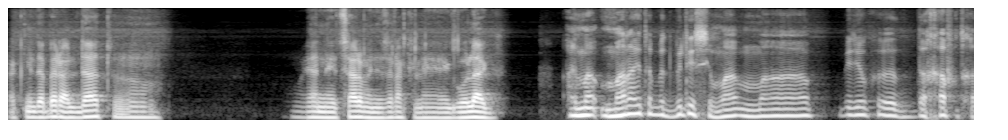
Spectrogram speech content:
רק מדבר על דת, הוא, הוא היה נעצר ונזרק לגולאג. מה, מה ראית בטביליסי? מה, מה בדיוק דחף אותך?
